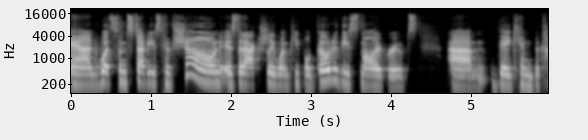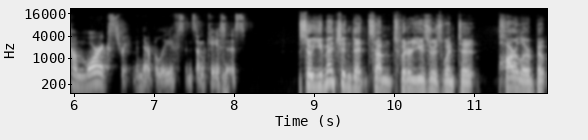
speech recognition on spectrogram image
And what some studies have shown is that actually, when people go to these smaller groups, um, they can become more extreme in their beliefs in some cases. So you mentioned that some Twitter users went to Parler, but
